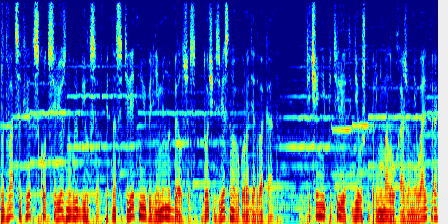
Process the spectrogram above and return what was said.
В 20 лет Скотт серьезно влюбился в 15-летнюю Вильямину Белчес, дочь известного в городе адвоката. В течение пяти лет девушка принимала ухаживание Вальтера,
